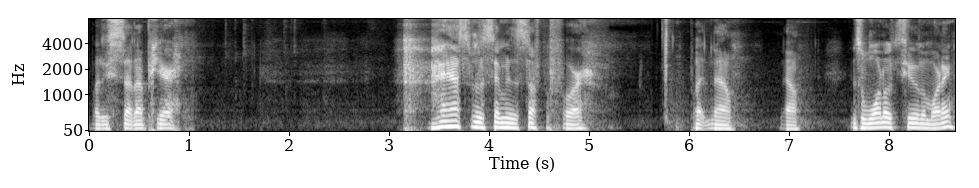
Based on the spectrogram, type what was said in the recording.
everybody's set up here. I asked him to send me the stuff before, but no, no. It's 102 in the morning.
